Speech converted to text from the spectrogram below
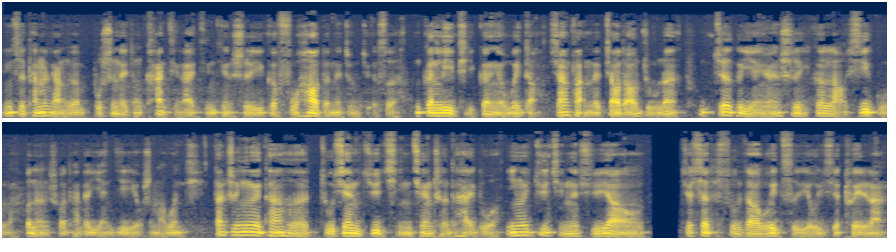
因此，他们两个不是那种看起来仅仅是一个符号的那种角色，更立体、更有味道。相反的，教导主任这个演员是一个老戏骨了，不能说他的演技有什么问题。但是，因为他和主线剧情牵扯太多，因为剧情的需要，角色的塑造为此有一些退让。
